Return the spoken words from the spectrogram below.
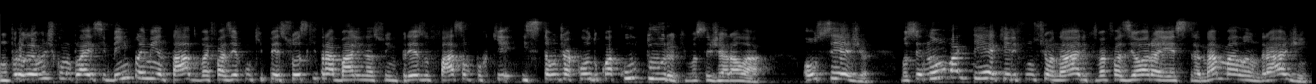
um programa de compliance bem implementado vai fazer com que pessoas que trabalhem na sua empresa façam porque estão de acordo com a cultura que você gera lá. Ou seja, você não vai ter aquele funcionário que vai fazer hora extra na malandragem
